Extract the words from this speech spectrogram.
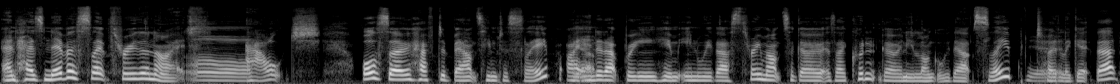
and has never slept through the night. Oh. Ouch also have to bounce him to sleep. I yeah. ended up bringing him in with us three months ago as I couldn't go any longer without sleep. Yeah. Totally get that.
